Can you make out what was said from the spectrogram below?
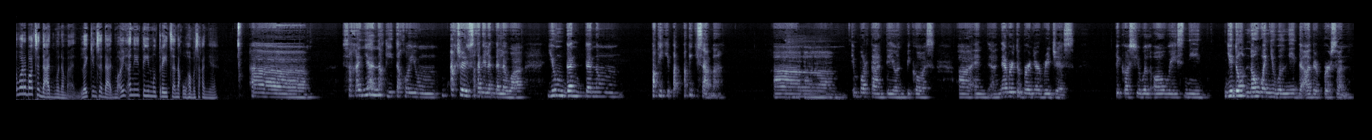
what about sa dad mo naman? Like yung sa dad mo, ano, yung tingin mong traits na nakuha mo sa kanya? Ah, sa kanya nakita ko yung actually sa kanilang dalawa yung ganda ng pakikipa, pakikisama. Um, importante yon because uh, and uh, never to burn your bridges because you will always need you don't know when you will need the other person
